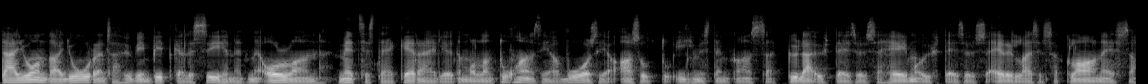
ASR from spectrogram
tämä juontaa juurensa hyvin pitkälle siihen, että me ollaan metsästä ja keräilijöitä, me ollaan tuhansia vuosia asuttu ihmisten kanssa kyläyhteisöissä, heimoyhteisöissä, erilaisissa klaaneissa.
